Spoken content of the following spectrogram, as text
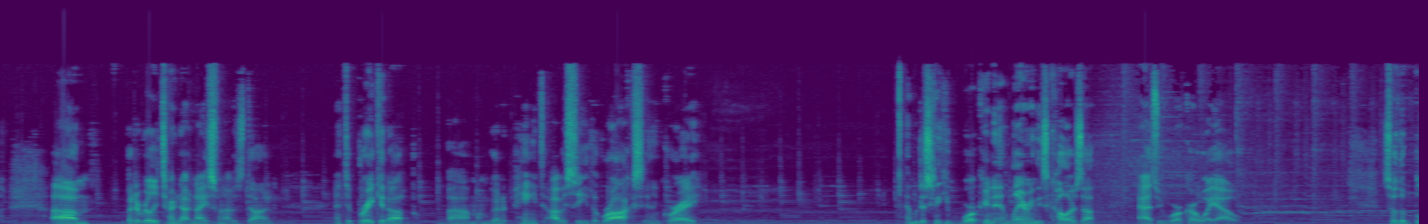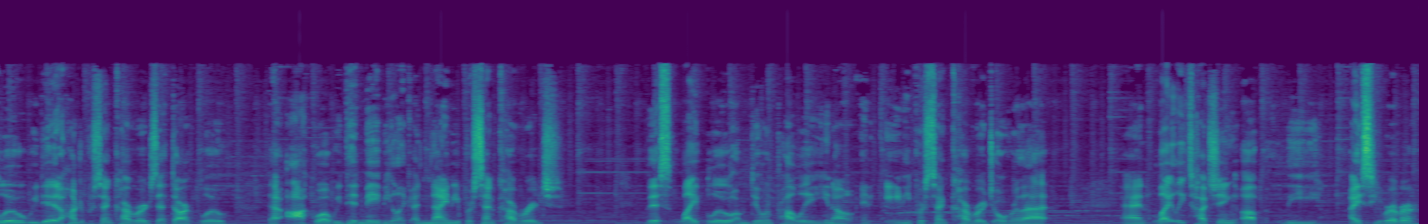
um, but it really turned out nice when I was done. And to break it up, um, I'm going to paint, obviously, the rocks in gray. And we're just to keep working and layering these colors up as we work our way out. So the blue, we did 100% coverage, that dark blue. That aqua, we did maybe like a 90% coverage. This light blue, I'm doing probably, you know, an 80% coverage over that. And lightly touching up the icy river.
